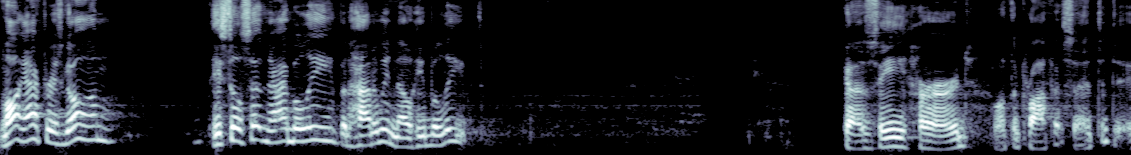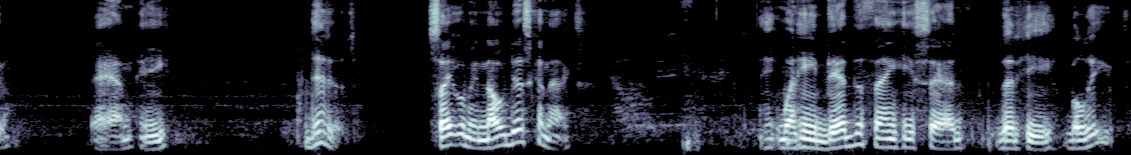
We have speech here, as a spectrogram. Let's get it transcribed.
Long after he's gone, he's still sitting there, I believe, but how do we know he believed? Because he heard what the prophet said to do, and he did it. Say it with me no disconnect. When he did the thing he said that he believed.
